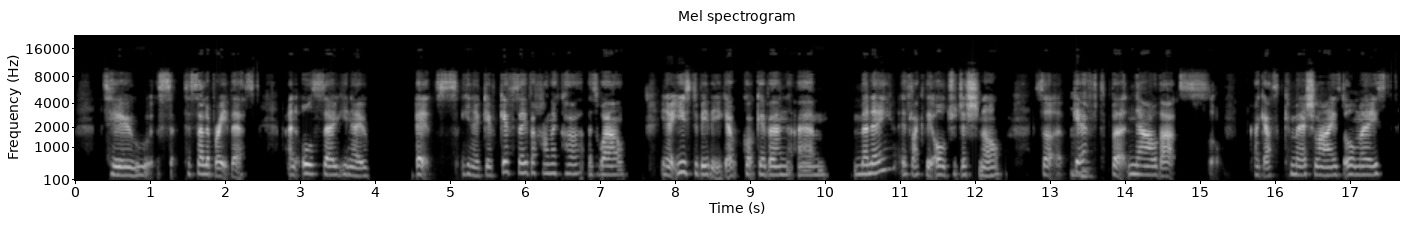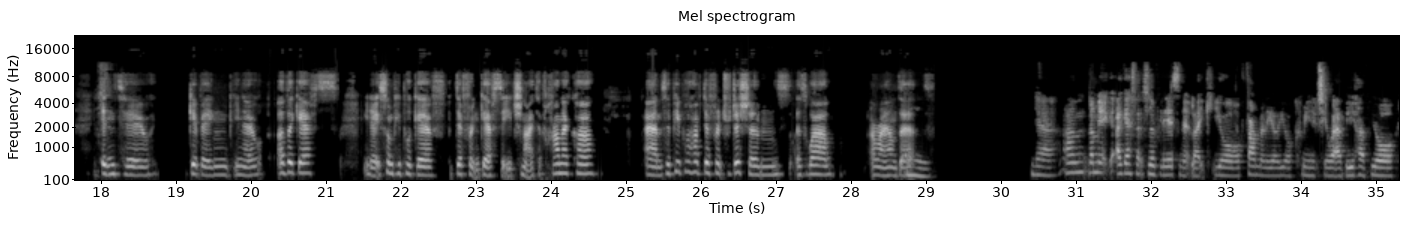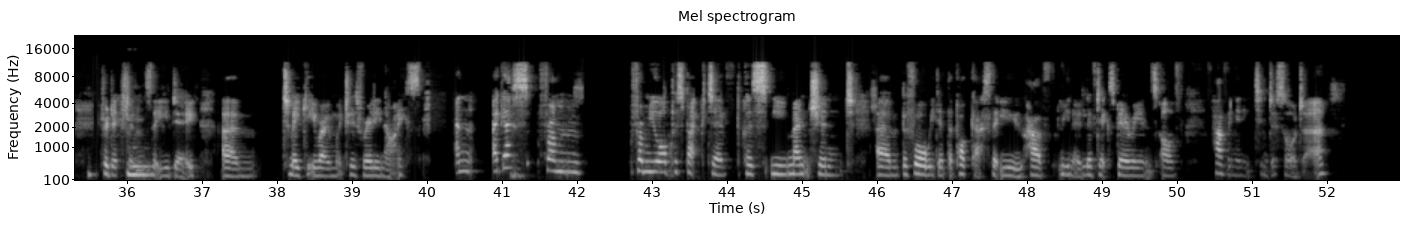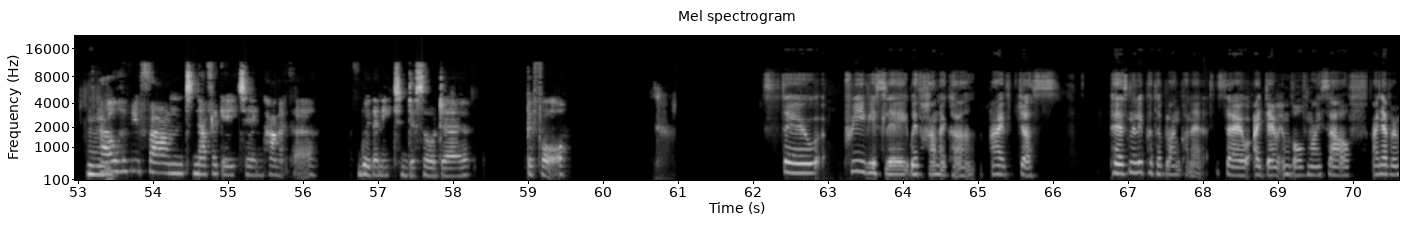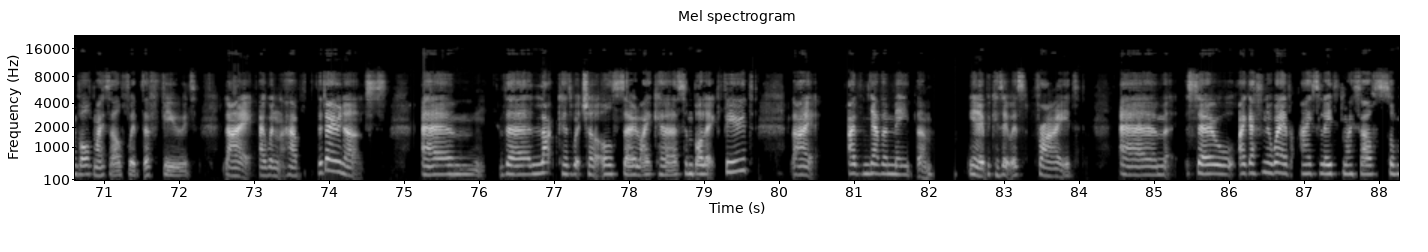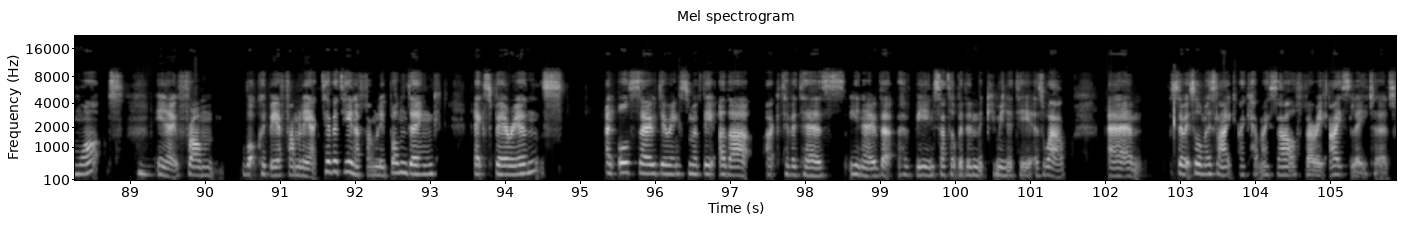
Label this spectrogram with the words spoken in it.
to to celebrate this, and also, you know, it's you know give gifts over Hanukkah as well. You know, it used to be that you got given um, money. It's like the old traditional sort of mm-hmm. gift, but now that's sort of I guess, commercialized almost into giving, you know, other gifts. You know, some people give different gifts each night of Hanukkah. Um, so people have different traditions as well around it. Mm. Yeah, um, I mean, I guess that's lovely, isn't it? Like your family or your community or whatever, you have your traditions mm. that you do um, to make it your own, which is really nice. And I guess from from your perspective, because you mentioned um, before we did the podcast that you have, you know, lived experience of having an eating disorder. Mm. How have you found navigating Hanukkah with an eating disorder before? So previously with Hanukkah, I've just personally put a blank on it. So I don't involve myself. I never involve myself with the food. Like I wouldn't have the donuts, um, the latkes, which are also like a symbolic food. Like I've never made them, you know, because it was fried. Um, so I guess in a way I've isolated myself somewhat, mm. you know, from what could be a family activity and a family bonding experience. And also doing some of the other activities, you know, that have been set up within the community as well. Um, so it's almost like I kept myself very isolated.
